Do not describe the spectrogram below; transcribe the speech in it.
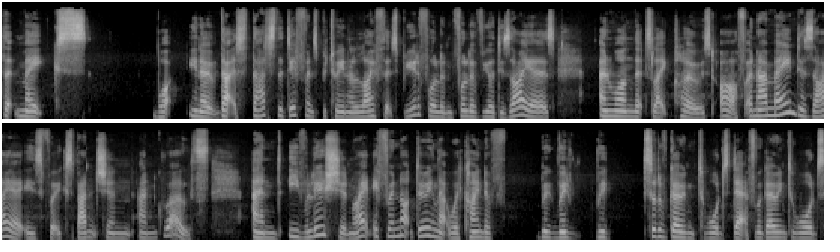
that makes what you know that's that's the difference between a life that's beautiful and full of your desires and one that's like closed off and our main desire is for expansion and growth and evolution, right? If we're not doing that, we're kind of we we we're sort of going towards death. We're going towards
